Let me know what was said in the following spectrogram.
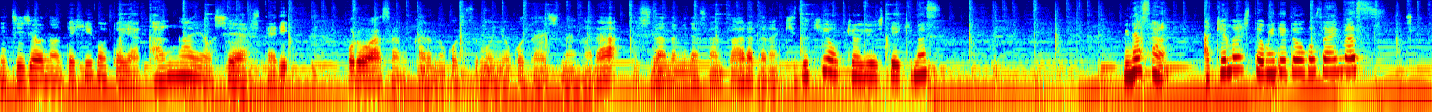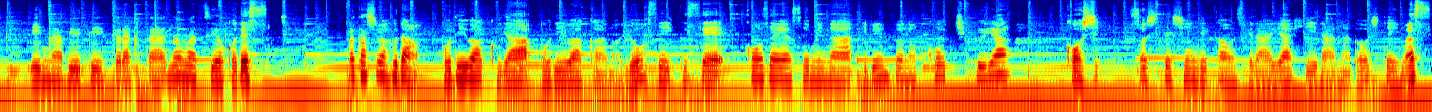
日常の出来事や考えをシェアしたりフォロワーさんからのご質問にお答えしながらリスナーの皆さんと新たな気づきを共有していきます。皆さん明けましておめでとうございます。インナービューティーインストラクターの松横です。私は普段ボディワークやボディワーカーの養成育成講座やセミナーイベントの構築や講師そして心理カウンセラーやヒーラーなどをしています。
